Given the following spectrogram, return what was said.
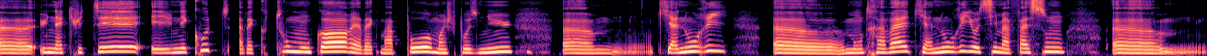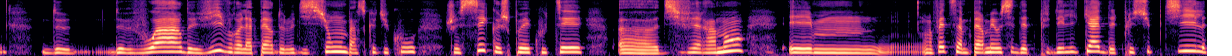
euh, une acuité et une écoute avec tout mon corps et avec ma peau. Moi, je pose nue, euh, qui a nourri euh, mon travail, qui a nourri aussi ma façon euh, de, de voir, de vivre la perte de l'audition, parce que du coup, je sais que je peux écouter euh, différemment. Et hum, en fait, ça me permet aussi d'être plus délicate, d'être plus subtile,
